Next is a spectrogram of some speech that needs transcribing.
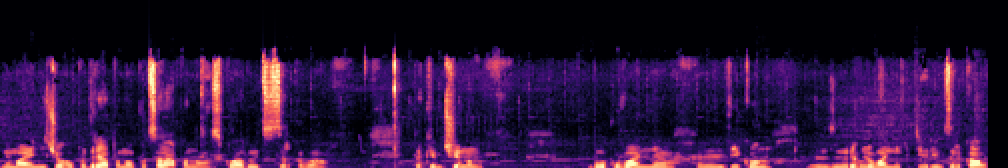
Немає нічого подряпаного, поцарапаного, складуються зеркала таким чином. Блокування е, вікон, е, регулювання підігрів дзеркал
